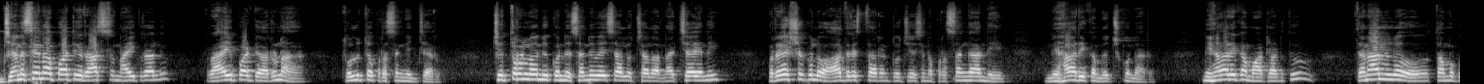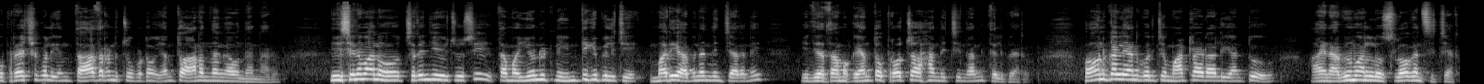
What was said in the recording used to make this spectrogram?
జనసేన పార్టీ రాష్ట్ర నాయకురాలు రాయపాటి అరుణ తొలుత ప్రసంగించారు. చిత్రంలోని కొన్ని సన్నివేశాలు చాలా నచ్చాయని ప్రేక్షకులు ఆదరిస్తారంటూ చేసిన ప్రసంగాన్ని నిహారిక మెచ్చుకున్నారు. నిహారిక మాట్లాడుతూ తెనాలిలో తమకు ప్రేక్షకులు ఇంత ఆదరణ చూపడం ఎంతో ఆనందంగా ఉందన్నారు. ఈ సినిమాను చిరంజీవి చూసి తమ యూనిట్ని ఇంటికి పిలిచి మరీ అభినందించారని ఇది తమకు ఎంతో ప్రోత్సాహాన్ని ఇచ్చిందని తెలిపారు. పవన్ కళ్యాణ్ గురించి మాట్లాడాలి అంటూ ఆయన అభిమానులు స్లోగన్స్ ఇచ్చారు.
